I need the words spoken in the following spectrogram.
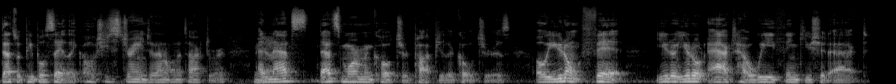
That's what people say, like, "Oh, she's strange, and I don't want to talk to her." And that's that's Mormon culture, popular culture is, "Oh, you don't fit, you don't you don't act how we think you should act,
